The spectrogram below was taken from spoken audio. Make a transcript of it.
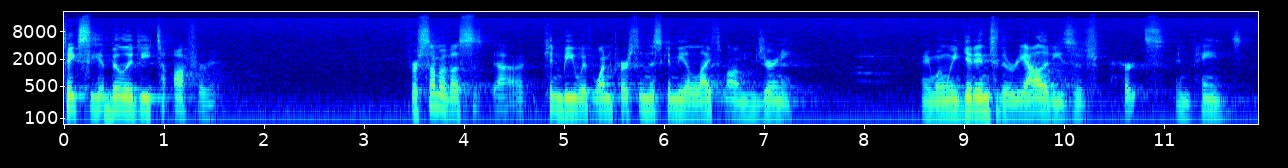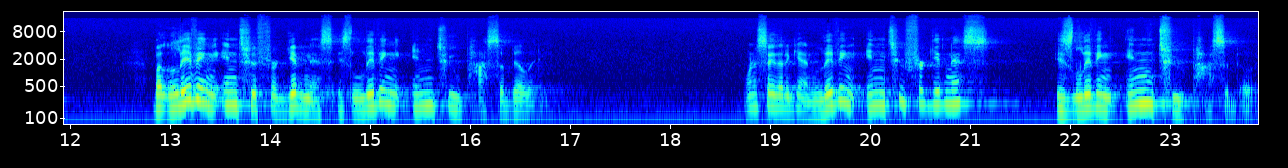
Takes the ability to offer it. For some of us, uh, can be with one person, this can be a lifelong journey. And when we get into the realities of hurts and pains, but living into forgiveness is living into possibility. I want to say that again. Living into forgiveness is living into possibility.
